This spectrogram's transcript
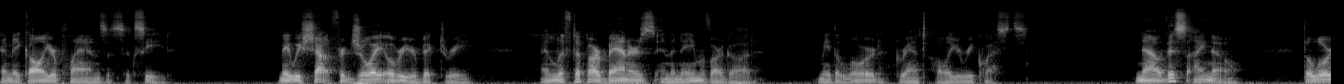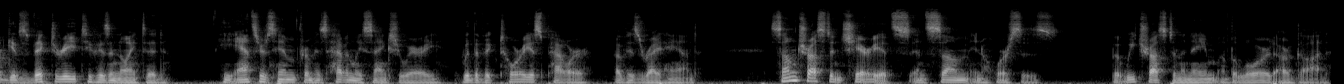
and make all your plans succeed. May we shout for joy over your victory and lift up our banners in the name of our God. May the Lord grant all your requests. Now, this I know the Lord gives victory to his anointed. He answers him from his heavenly sanctuary with the victorious power of his right hand. Some trust in chariots and some in horses, but we trust in the name of the Lord our God.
